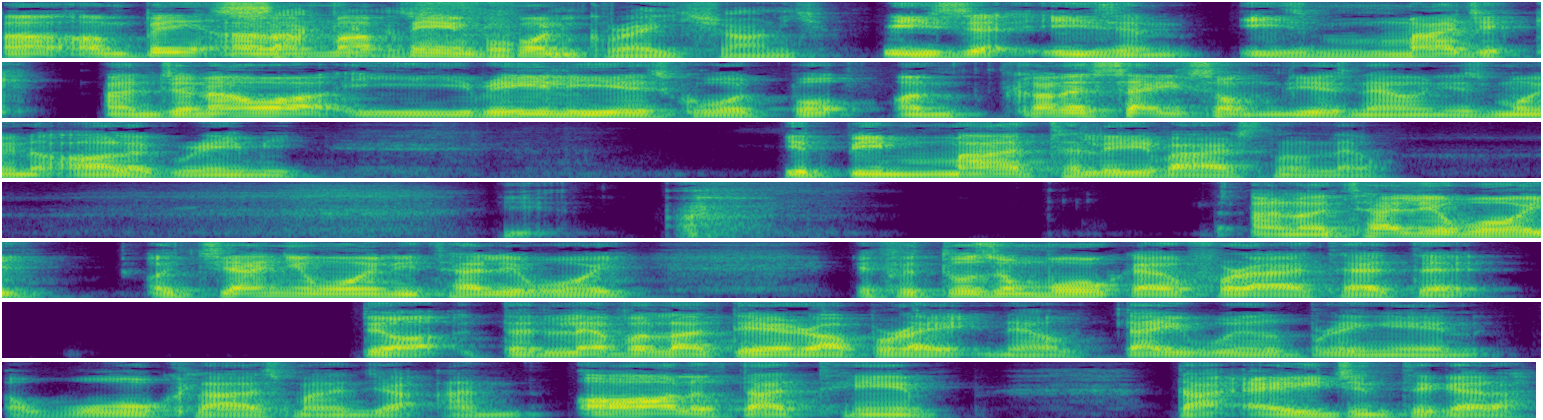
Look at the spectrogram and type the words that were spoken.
I'm being, I'm not being funny. great, Johnny. He's a, he's a, he's magic, and you know what? He really is good. But I'm gonna say something to you now, and you might not all agree me. You'd be mad to leave Arsenal now, and I tell you why. I genuinely tell you why. If it doesn't work out for Arteta, the the level that they're operating now, they will bring in a world class manager and all of that team, that agent together.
